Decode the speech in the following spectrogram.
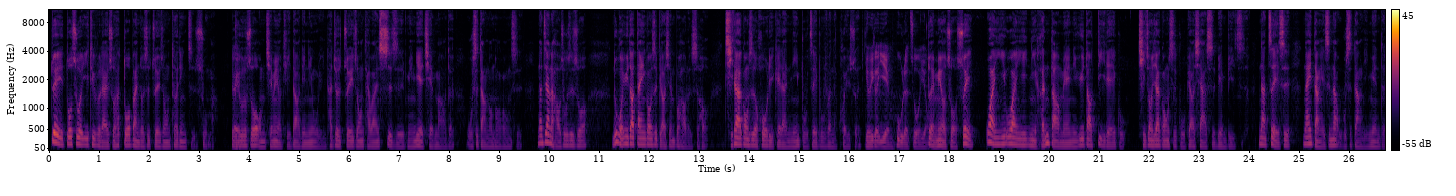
对多数的 ETF 来说，它多半都是追踪特定指数嘛。对。比如说我们前面有提到零零五零，它就是追踪台湾市值名列前茅的五十档龙头公司。那这样的好处是说，如果遇到单一公司表现不好的时候，其他公司的获利可以来弥补这一部分的亏损，有一个掩护的作用。对，没有错。所以万一万一你很倒霉，你遇到地雷股，其中一家公司股票下市变币值，那这也是那一档也是那五十档里面的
